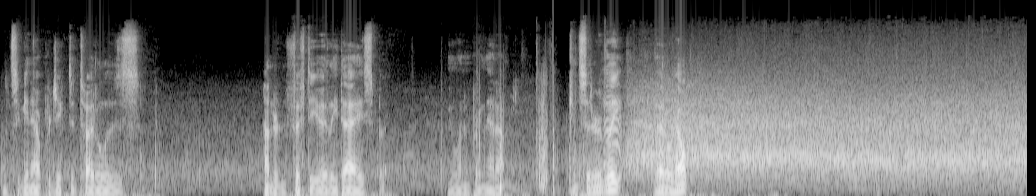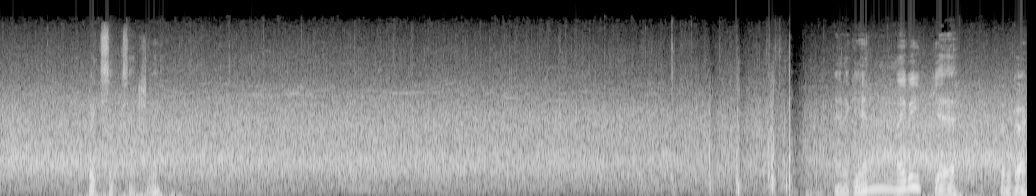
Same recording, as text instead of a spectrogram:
Once again, our projected total is 150 early days, but we want to bring that up considerably. That'll help. Big six, actually. again, maybe? Yeah, that'll go.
